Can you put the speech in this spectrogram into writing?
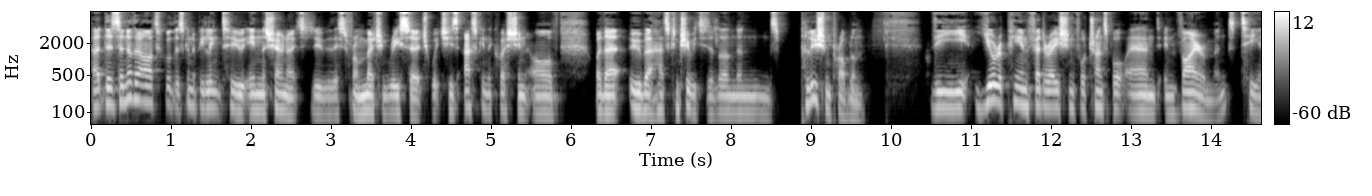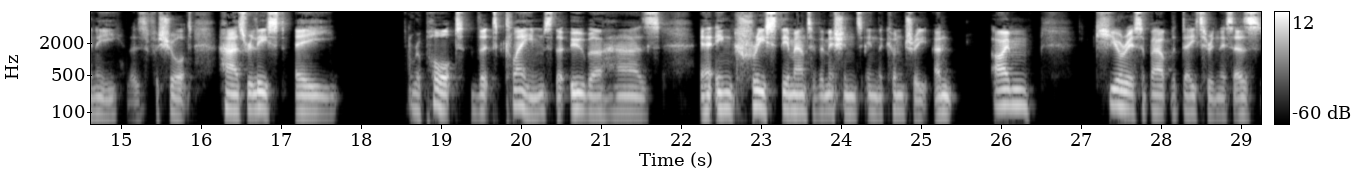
Uh, there's another article that's going to be linked to in the show notes to do with this from Motoring Research, which is asking the question of whether Uber has contributed to London's pollution problem. The European Federation for Transport and Environment, T&E as for short, has released a report that claims that Uber has uh, increased the amount of emissions in the country. And I'm curious about the data in this as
